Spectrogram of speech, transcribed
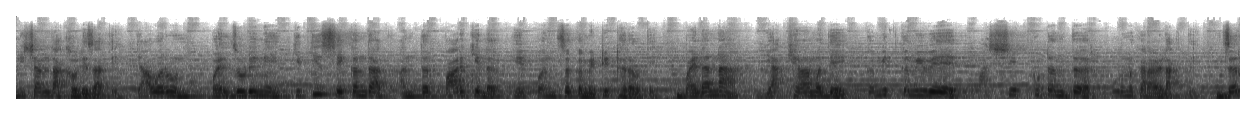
निशाण दाखवले जाते. त्यावरून बैलजोडीने किती सेकंदात अंतर पार केलं हे पंच कमिटी ठरवते. बैलांना या खेळामध्ये कमीत कमी वेळेत पाचशे फूट अंतर पूर्ण करावे लागते. जर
